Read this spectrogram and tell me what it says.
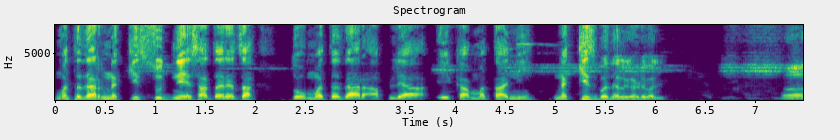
मतदार नक्कीच सुज्ञ आहे साताऱ्याचा. तो मतदार आपल्या एका मतानी नक्कीच बदल घडवल. अं,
